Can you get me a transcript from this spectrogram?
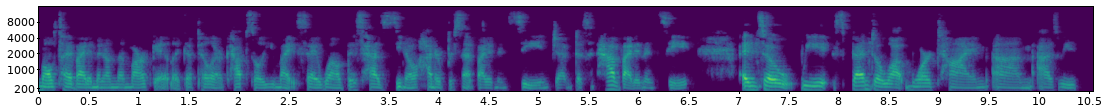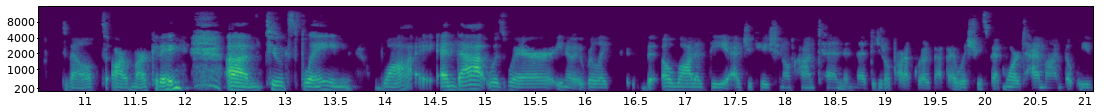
multivitamin on the market, like a pill or capsule, you might say, well, this has, you know, 100% vitamin C and Gem doesn't have vitamin C. And so we spent a lot more time um, as we developed our marketing um, to explain why. And that was where, you know, it really, a lot of the educational content and the digital product roadmap, I wish we spent more time on, but we've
